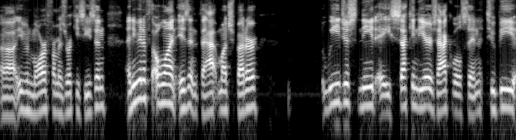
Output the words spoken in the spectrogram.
uh, even more from his rookie season. And even if the O line isn't that much better, we just need a second year Zach Wilson to be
